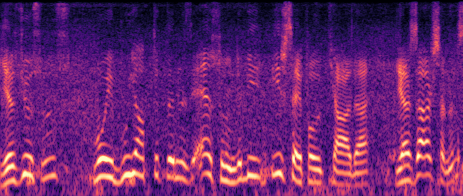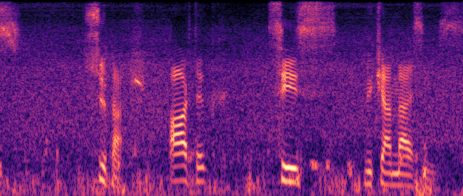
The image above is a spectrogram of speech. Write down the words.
yazıyorsunuz. Bu, bu yaptıklarınızı en sonunda bir, bir sayfalık kağıda yazarsanız süper. Artık siz mükemmelsiniz.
